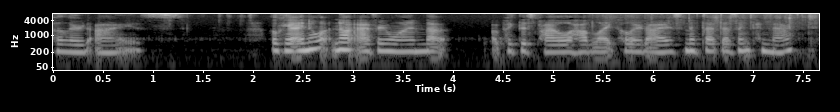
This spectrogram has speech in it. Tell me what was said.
colored eyes. Okay, I know not everyone that picked this pile will have light colored eyes. And if that doesn't connect,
